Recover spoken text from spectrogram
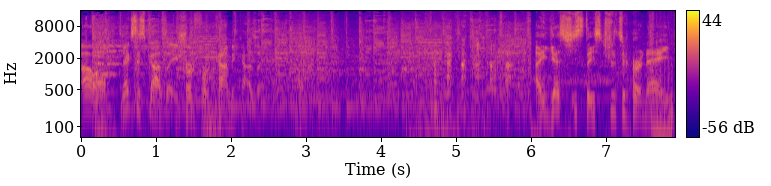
Oh well, next is Kaze, short for Kamikaze. I guess she stays true to her name.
